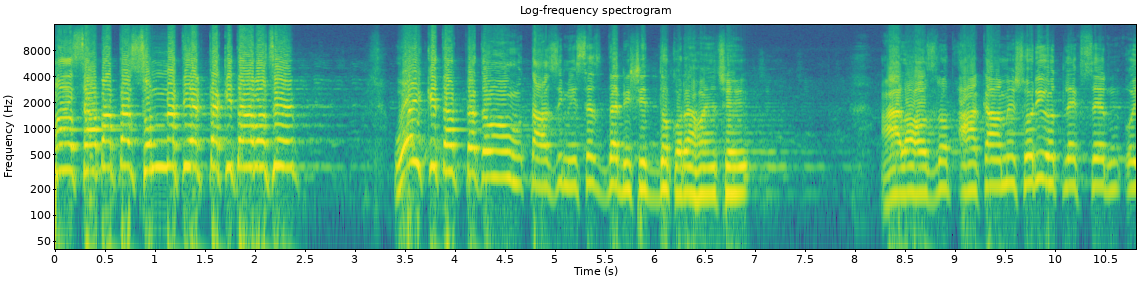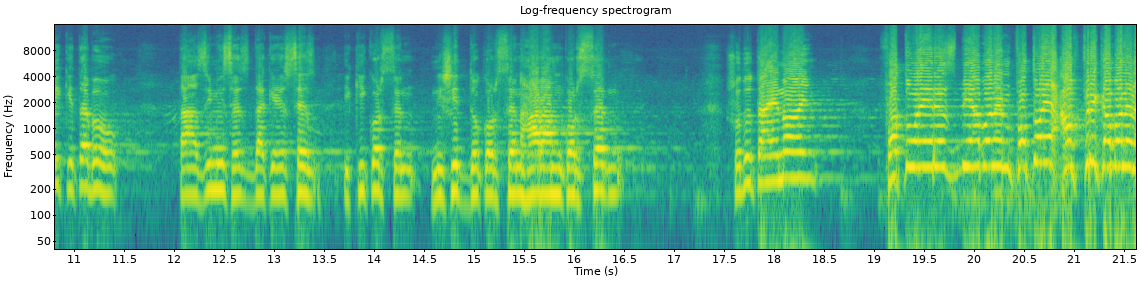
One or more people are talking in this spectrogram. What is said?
মা সাবাতা সুন্নাতি একটা কিতাব আছে। ওই কিতাবটা তো তাজিমি সেজদা নিষিদ্ধ করা হয়েছে। আলা হযরত আকামে শরীয়ত লেখছেন, ওই কিতাবেও তাজিমি সেজদাকে সেজ, কি করছেন? নিষিদ্ধ করছেন, হারাম করছেন। শুধু তাই নয়, ফতোয়ায়ে রেজবিয়া বলেন, ফতোয়ায়ে আফ্রিকা বলেন,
